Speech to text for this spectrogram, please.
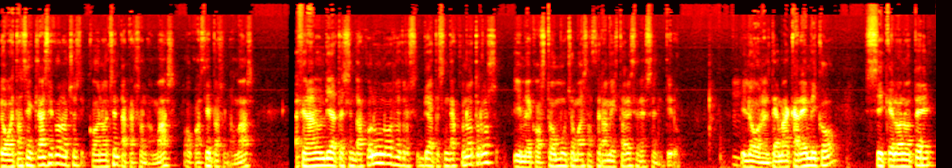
luego estás en clase con, con 80 personas más o con 100 personas más. Al final un día te sientas con unos, otro día te sientas con otros y me costó mucho más hacer amistades en ese sentido. Y luego en el tema académico sí que lo noté,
